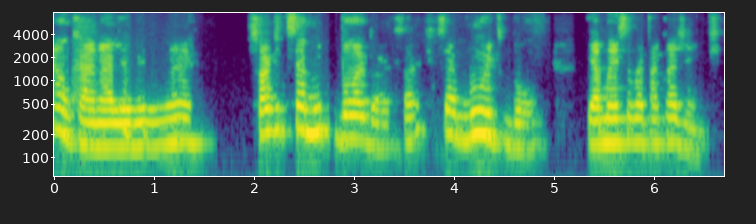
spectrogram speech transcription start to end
É um canalha mesmo, né? Sorte que você é muito bom, Eduardo. Sorte que você é muito bom. E amanhã você vai estar com a gente.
